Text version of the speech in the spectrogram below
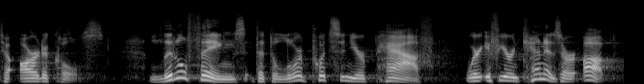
to articles, little things that the Lord puts in your path where if your antennas are up,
